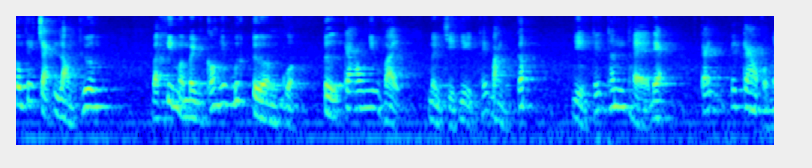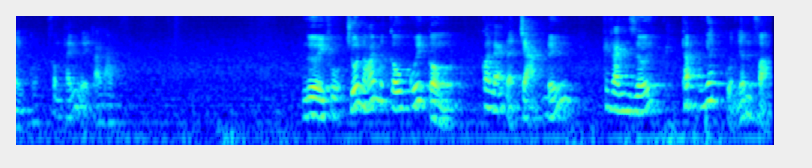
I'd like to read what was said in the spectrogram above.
Không thấy chạnh lòng thương và khi mà mình có những bức tường của tự cao như vậy, mình chỉ nhìn thấy bằng cấp, nhìn thấy thân thể đẹp, cái cái cao của mình thôi, không thấy người ta đâu. người phụ, chúa nói một câu cuối cùng, có lẽ là chạm đến cái ranh giới thấp nhất của nhân phẩm.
